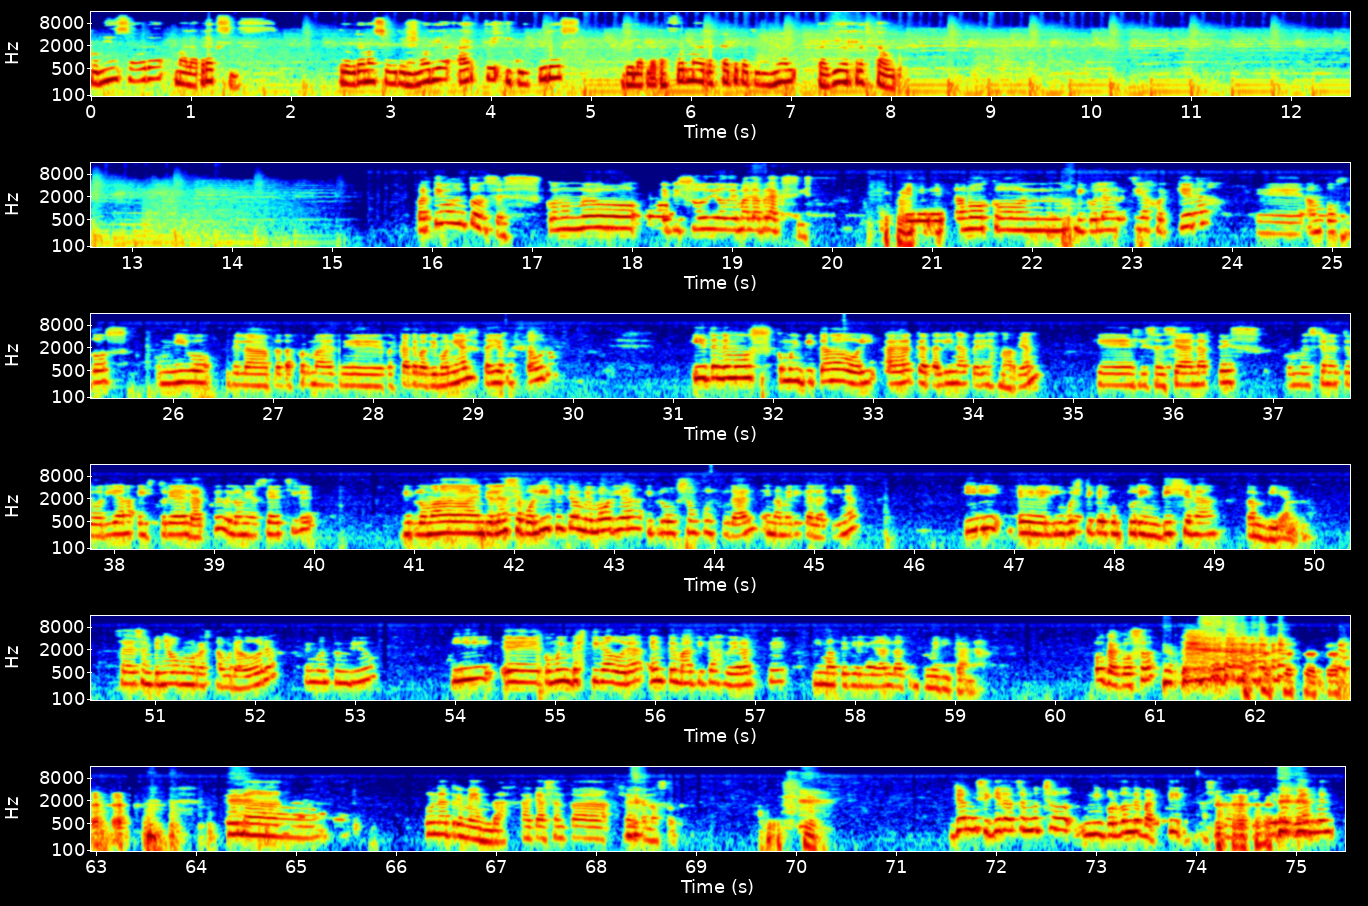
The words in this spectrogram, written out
Comienza ahora Malapraxis, programa sobre memoria, arte y culturas de la plataforma de rescate patrimonial Taller Restauro. Partimos entonces con un nuevo episodio de Malapraxis. Eh, estamos con Nicolás García Jorquera, eh, ambos dos conmigo de la plataforma de rescate patrimonial, Taller Restauro. Y tenemos como invitada hoy a Catalina Pérez Marrián, que es licenciada en Artes, Convención en Teoría e Historia del Arte de la Universidad de Chile, diplomada en Violencia Política, Memoria y Producción Cultural en América Latina y eh, Lingüística y Cultura Indígena también. Se ha desempeñado como restauradora, tengo entendido, y eh, como investigadora en temáticas de arte y materialidad latinoamericana. Poca cosa. una, una tremenda acá sentada frente a nosotros. Yo ni siquiera sé mucho ni por dónde partir, así como que quiero realmente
